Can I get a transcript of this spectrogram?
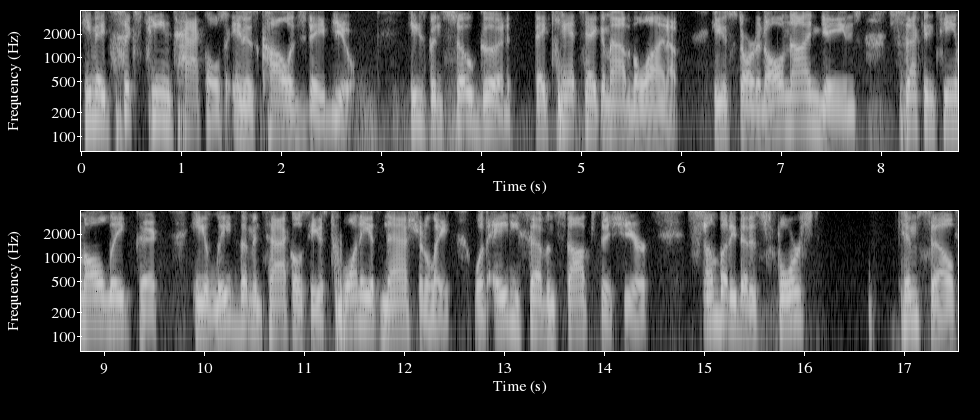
He made 16 tackles in his college debut. He's been so good they can't take him out of the lineup. He has started all nine games, second team all league pick. He leads them in tackles. He is 20th nationally with 87 stops this year. Somebody that has forced himself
